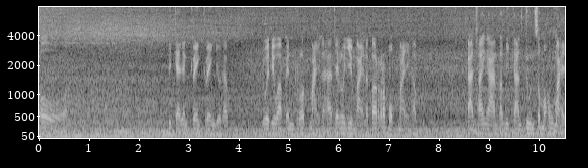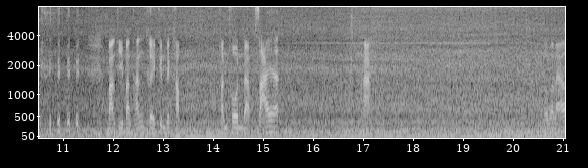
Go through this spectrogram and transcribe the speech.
โอ้พี่แกยังเกรงเกรงๆอยู่ครับ ด้วยที่ว่าเป็นรถใหม่นะฮะเทคโนโลยีใหม่แล้วก็ระบบใหม่ครับ การใช้งานต้องมีการจูนสมองใหม่ บางทีบางครั้งเคยขึ้นไปขับคอนโทรลแบบซ้ายฮะอะ ลงมาแล้ว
